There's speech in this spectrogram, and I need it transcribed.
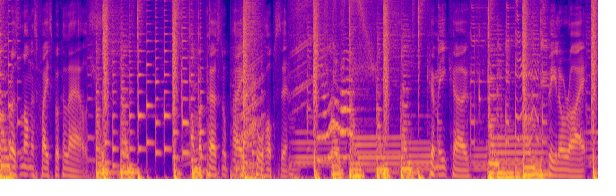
And for as long as Facebook allows. On my personal page, Paul Hobson. Kameko. Feel alright.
